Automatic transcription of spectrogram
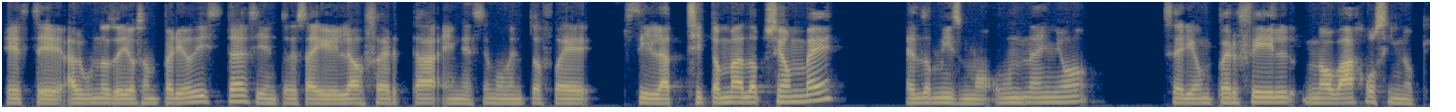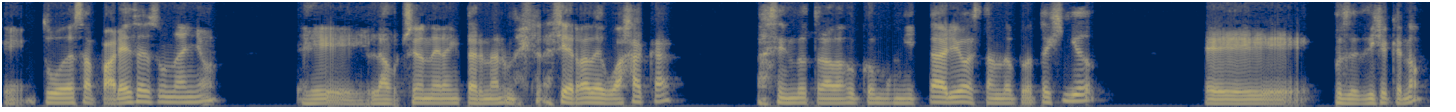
Este, algunos de ellos son periodistas y entonces ahí la oferta en ese momento fue, si, la, si tomas la opción B, es lo mismo, un año sería un perfil no bajo, sino que tú desapareces un año. Eh, la opción era internarme en la Sierra de Oaxaca, haciendo trabajo comunitario, estando protegido. Eh, pues les dije que no.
